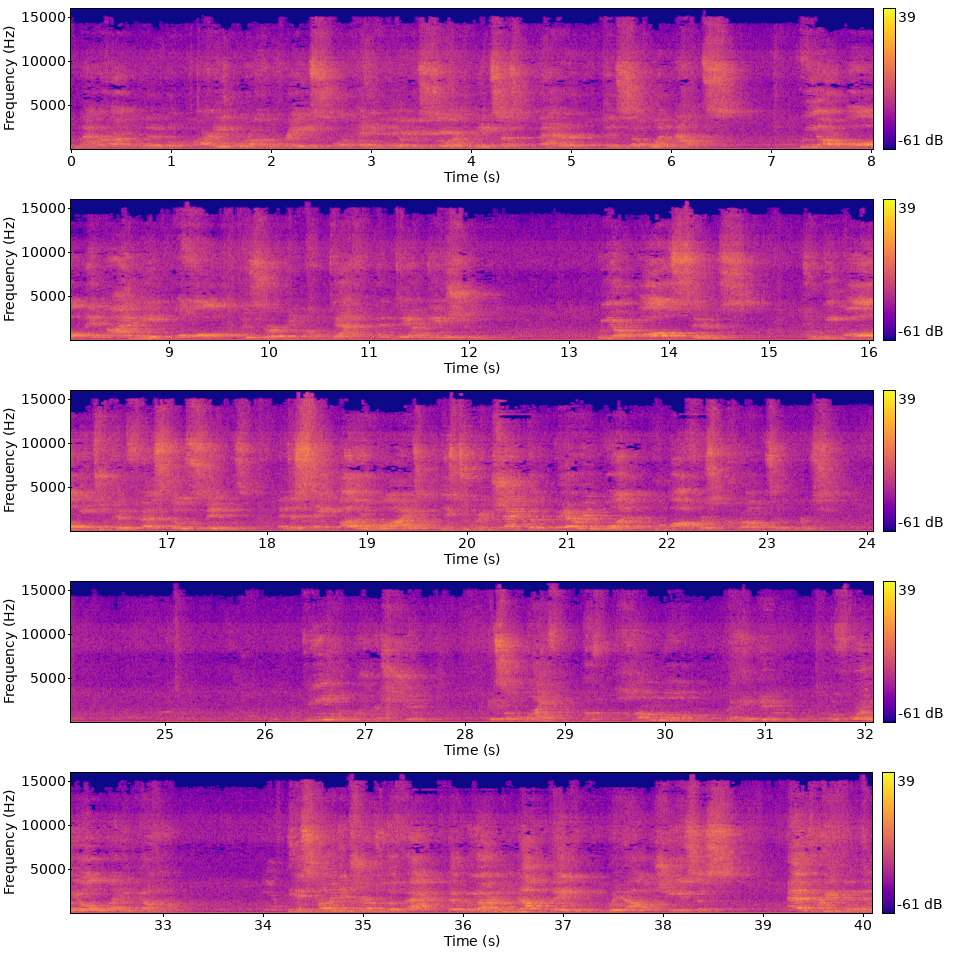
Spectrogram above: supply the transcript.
No matter our political party or our race or anything of the sort makes us better than someone else. We are all, and I mean all, deserving of death and damnation. We are all sinners, and we all need to confess those sins. And to say otherwise is to reject the very one who offers crumbs of mercy. Being a Christian is a life of humble begging before the Almighty God. It is coming to terms with the fact that we are nothing without Jesus. Everything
